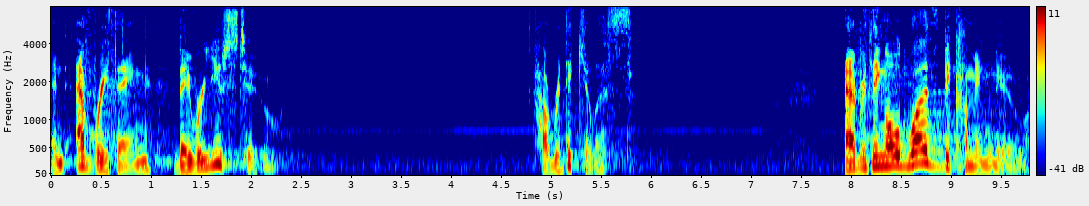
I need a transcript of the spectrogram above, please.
and everything they were used to. How ridiculous. Everything old was becoming new.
